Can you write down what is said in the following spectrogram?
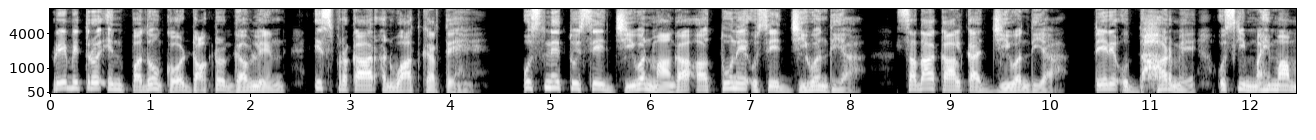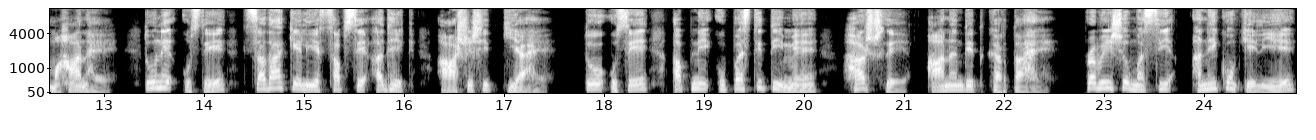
प्रिय मित्रों, इन पदों को डॉक्टर गवलिन इस प्रकार अनुवाद करते हैं। उसने तुझसे जीवन मांगा और तूने उसे जीवन दिया सदा काल का जीवन दिया। तेरे उद्धार में उसकी महिमा महान है। तूने उसे सदा के लिए सबसे अधिक आशीषित किया है। तो उसे अपनी उपस्थिति में हर्ष से आनंदित करता है। प्रभु यीशु मसीह अनेकों के लिए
